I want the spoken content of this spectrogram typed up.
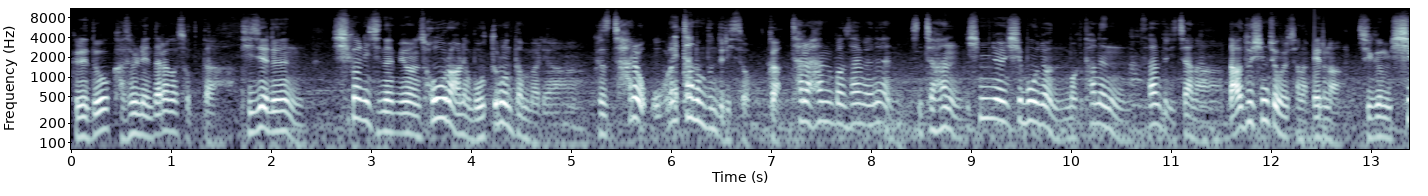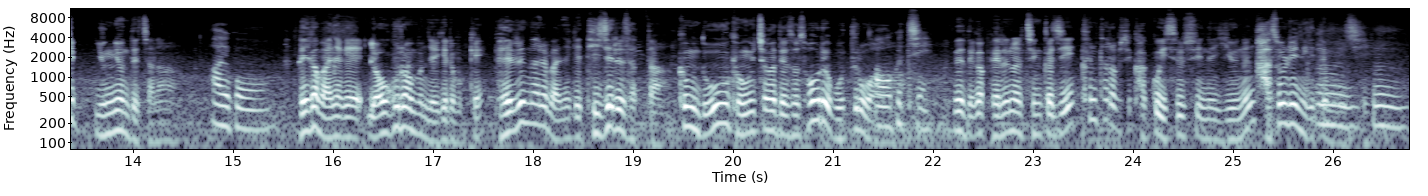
그래도 가솔린 따라갈 수 없다. 디젤은 시간이 지나면 서울 안에 못 들어온단 말이야. 그래서 차를 오래 타는 분들이 있어. 그러니까 차를 한 번 사면은 진짜 한 10년, 15년 막 타는 사람들 있잖아. 나도 심지어 그렇잖아. 베르나. 지금 16년 됐잖아. 아이고. 내가 만약에 역으로 한번 얘기를 해볼게. 베르나를 만약에 디젤을 샀다. 그럼 노후 경유차가 돼서 서울에 못 들어와. 어, 그치. 근데 내가 베르나를 지금까지 큰 탈 없이 갖고 있을 수 있는 이유는 가솔린이기 때문이지. 음, 음.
